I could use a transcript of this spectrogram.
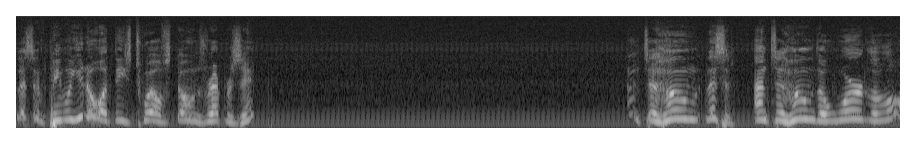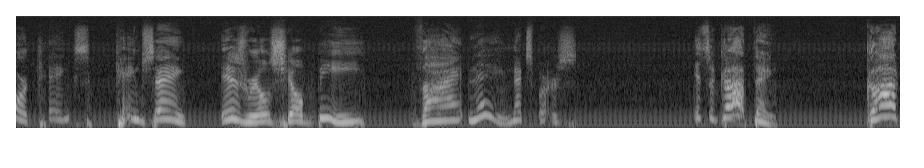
listen, people, you know what these 12 stones represent? Unto whom, listen, unto whom the word of the Lord came, came saying, Israel shall be thy name. Next verse. It's a God thing. God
